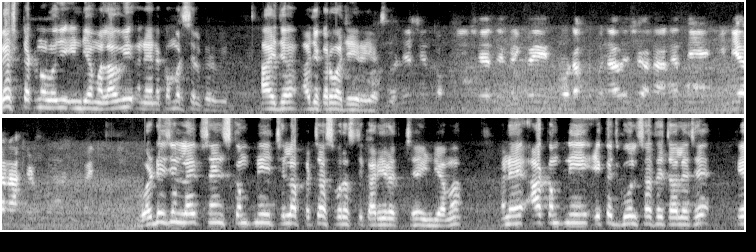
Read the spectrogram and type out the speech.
બેસ્ટ ટેકનોલોજી ઇન્ડિયામાં લાવવી અને એને કમર્શિયલ કરવી. આજે આજે કરવા જઈ રહ્યા છીએ. છે, તે કઈ કઈ પ્રોડક્ટ બનાવે છે અને આનાથી ઇન્ડિયાના ખેડૂતોને શું ફાયદો વર્ડિઝન લાઈફ સાયન્સ કંપની છેલ્લા પચાસ વર્ષથી કાર્યરત છે ઇન્ડિયામાં. અને આ કંપની એક જ ગોલ સાથે ચાલે છે કે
